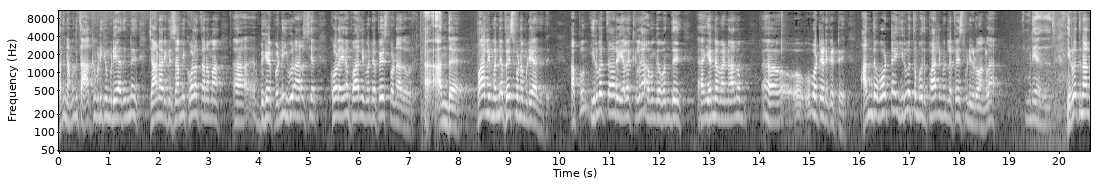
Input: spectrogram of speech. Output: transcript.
அது நமக்கு தாக்கு பிடிக்க முடியாதுன்னு ஜானாரிக்கு சாமி கோலத்தனமாக பிஹேவ் பண்ணி இவரும் அரசியல் கோலையாக பார்லிமெண்ட்டை ஃபேஸ் பண்ணாதவர் அந்த பார்லிமெண்ட்டை ஃபேஸ் பண்ண முடியாதது அப்போ இருபத்தாறு இலக்கில் அவங்க வந்து என்ன வேணாலும் ஓட்டு எடுக்கட்டு. அந்த ஓட்டை இருபத்தொம்போது பார்லிமெண்ட்டில் ஃபேஸ் பண்ணிக்கிடுவாங்களா? முடியாது. இருபத்தி நாலு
